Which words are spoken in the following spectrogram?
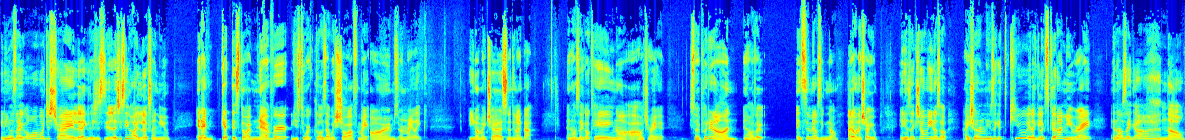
And he was like, "Oh, well, just try. Like, let's just let's just see how it looks on you." And I get this though. I've never used to wear clothes that would show off my arms or my like, you know, my chest, nothing like that. And I was like, okay, you know, I'll, I'll try it. So I put it on and I was like, instantly I was like, no, I don't want to show you. And he was like, show me, you know. So I showed him. He was like, it's cute. Like it looks good on you, right? And I was like, oh no.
